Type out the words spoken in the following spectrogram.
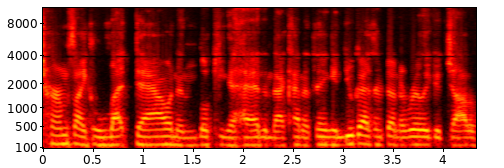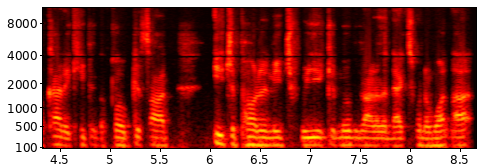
terms like let down and looking ahead and that kind of thing. And you guys have done a really good job of kind of keeping the focus on each opponent each week and moving on to the next one and whatnot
